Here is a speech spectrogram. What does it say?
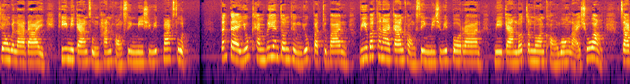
ช่วงเวลาใด ที่มีการสูญพันธุ์ของสิ่งมีชีวิตมากสุด ตั้งแต่ยุคแคมเบรียนจนถึงยุคปัจจุบัน วิวัฒนาการของสิ่งมีชีวิตโบราณ มีการลดจำนวนของวงหลายช่วง จาก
